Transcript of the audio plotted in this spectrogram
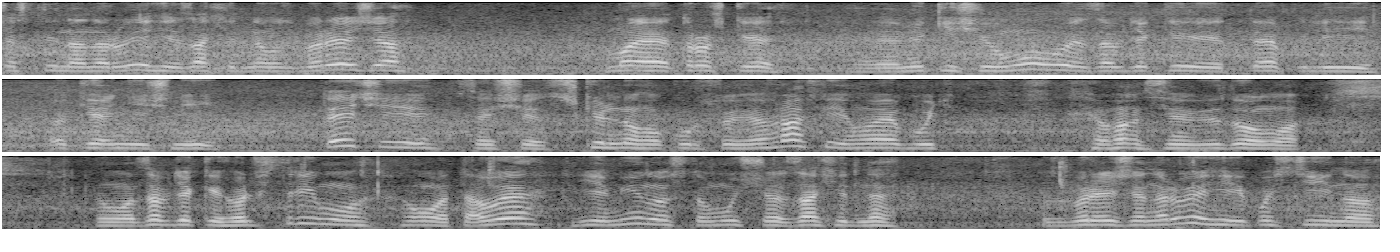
частина Норвегії, західне узбережжя має трошки е, м'якіші умови завдяки теплій океанічній течії. Це ще з шкільного курсу географії, має бути вам всім відомо. От, завдяки Гольфстріму. От, але є мінус, тому що західне узбережжя Норвегії постійно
